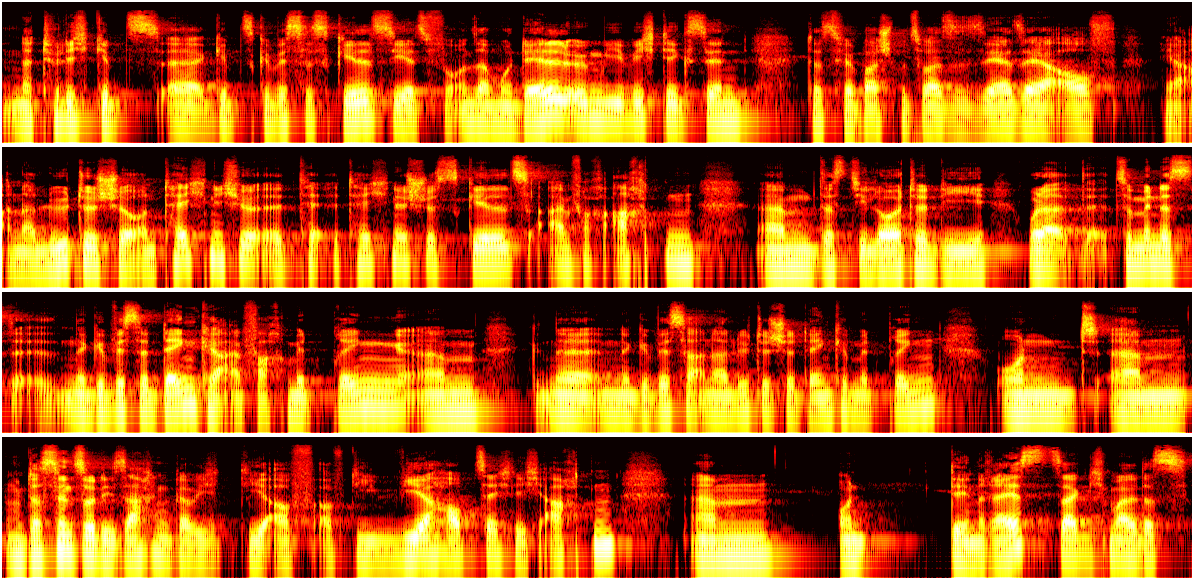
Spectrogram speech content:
natürlich gibt's äh, gibt's gewisse Skills, die jetzt für unser Modell irgendwie wichtig sind, dass wir beispielsweise sehr, sehr auf ja, analytische und technische, äh, te technische Skills einfach achten, ähm, dass die Leute, die, oder zumindest eine gewisse Denke einfach mitbringen, ähm, eine, eine gewisse analytische Denke mitbringen. Und, ähm, das sind so die Sachen, glaube ich, die auf, auf die wir hauptsächlich achten. Ähm, und den Rest, sage ich mal, das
